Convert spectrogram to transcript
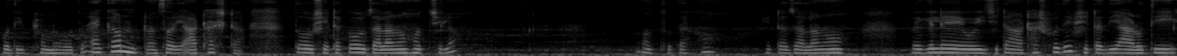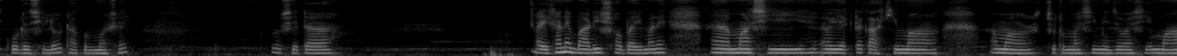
প্রদীপ সম্ভবত, একান্নটা সরি আঠাশটা। তো সেটাকেও জ্বালানো হচ্ছিল। তো দেখো, এটা জ্বালানো হয়ে গেলে ওই যেটা আঠাশ প্রদীপ, সেটা দিয়ে আরতি করেছিল ঠাকুরমশাই। তো সেটা আর এখানে বাড়ির সবাই মানে মাসি, ওই একটা কাকিমা, আমার ছোটো মাসি, মেজো মাসি, মা,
